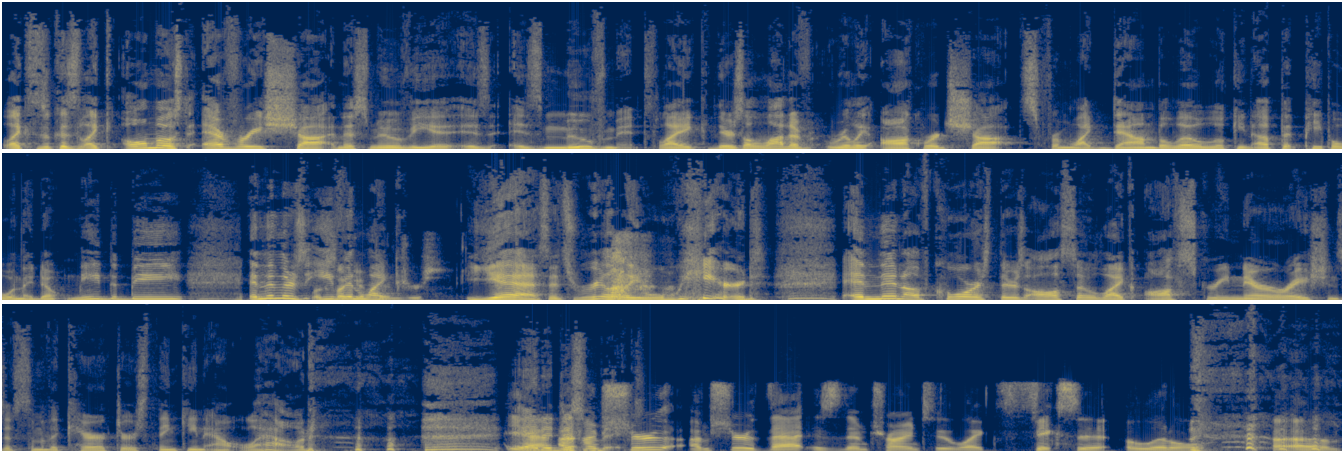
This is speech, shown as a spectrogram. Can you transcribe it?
like because like almost every shot in this movie is is movement. Like there's a lot of really awkward shots from like down below looking up at people when they don't need to be, and then there's Looks even like like Yes, it's really weird. And then of course there's also like off-screen narrations of some of the characters thinking out loud. Yeah, it I, just I'm sure. I'm sure that is them trying to like fix it a little, um,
